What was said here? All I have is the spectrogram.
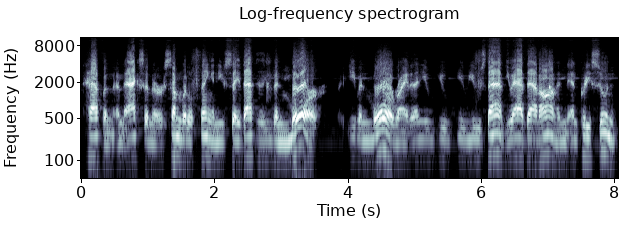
happen, an accident or some little thing, and you say that is even more, even more right, and you you you use that, you add that on, and and pretty soon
